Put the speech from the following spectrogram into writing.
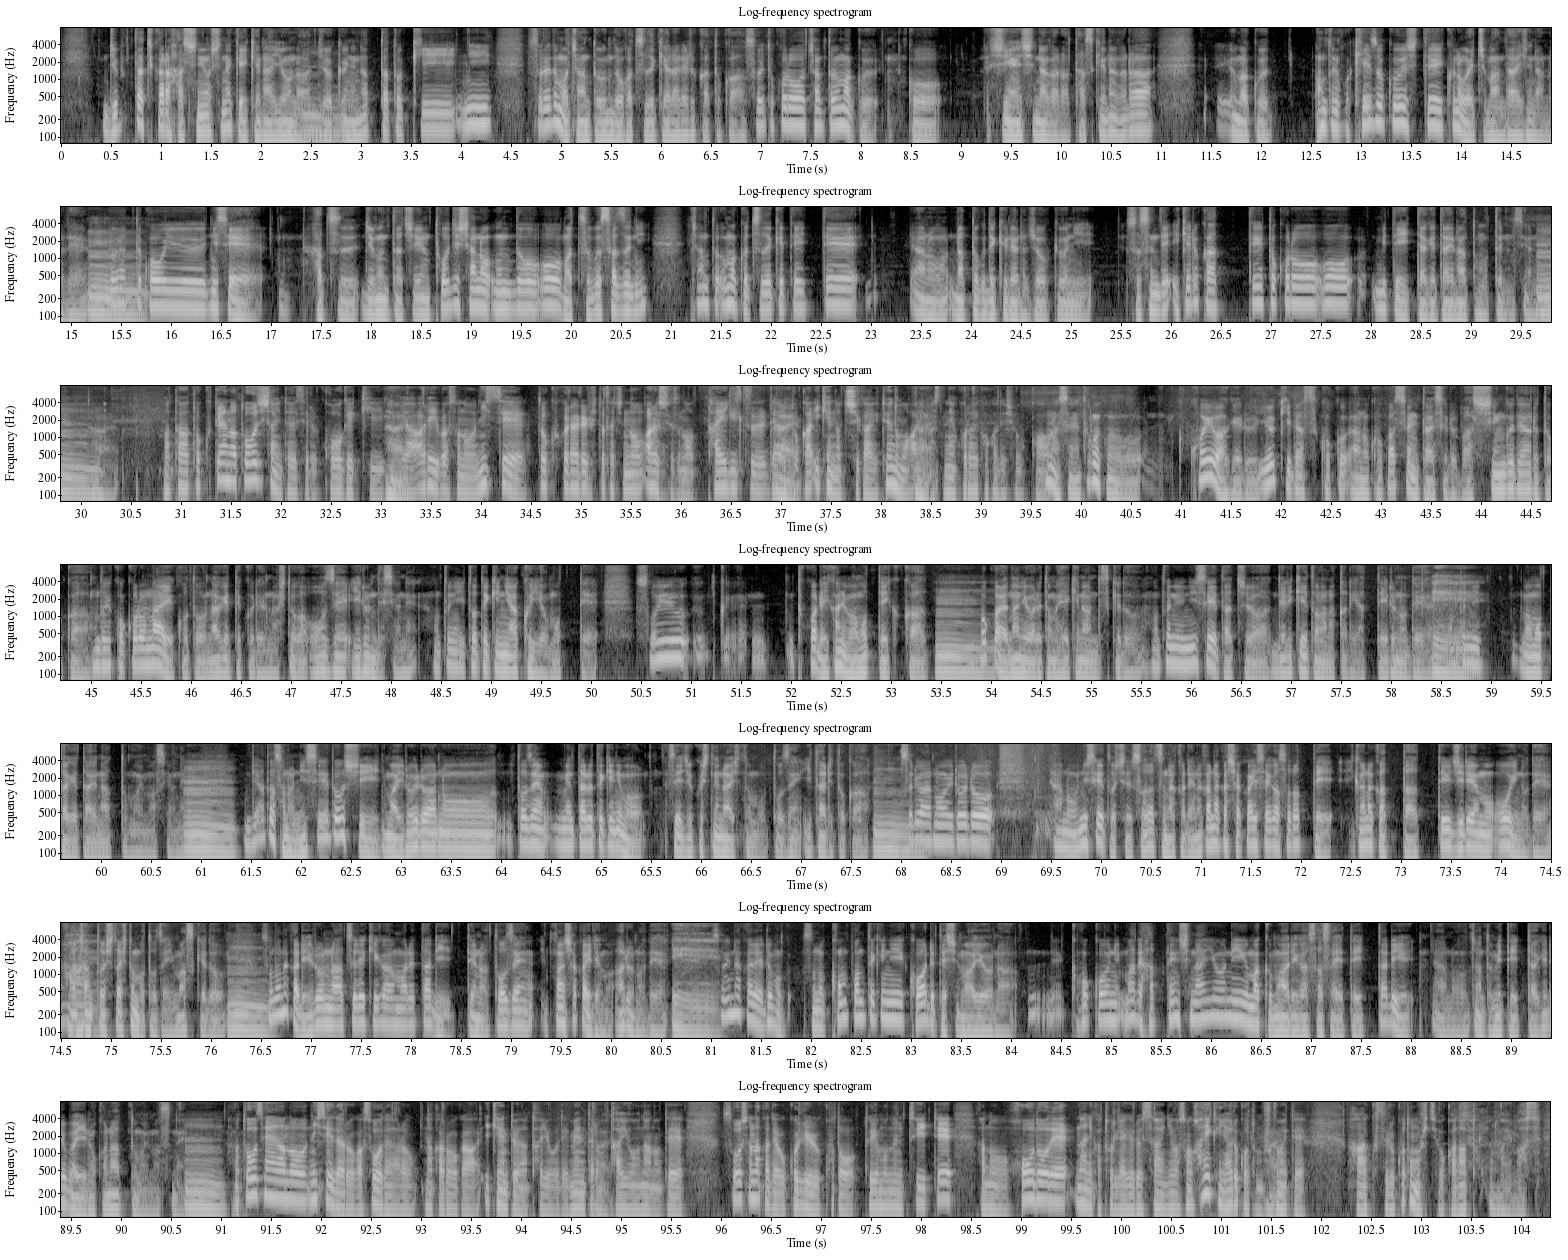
自分たちから発信をしなきゃいけないような状況になった時に、それでもちゃんと運動が続けられるかとかそういうところをちゃんとうまくこう支援しながら助けながらうまく本当にこう継続していくのが一番大事なので、ん。どうやってこういう2世初自分たちの当事者の運動をまあ潰さずにちゃんとうまく続けていってあの納得できるような状況に進んでいけるかっていうところを見ていってあげたいなと思ってるんですよね。うんはいまた特定の当事者に対する攻撃はいや、あるいはその2世とくくられる人たちのある種その対立であるとか、意見の違いというのもありますね。これはいかがでしょうか？そうですね。特にこの声を上げる、勇気出すここあの告発者に対するバッシングであるとか、本当に心ないことを投げてくれるような人が大勢いるんですよね。本当に意図的に悪意を持って、そういうくところでいかに守っていくか、うん。僕は何言われても平気なんですけど、本当に2世たちはデリケートな中でやっているので、ええ。本当に守ってあげたいなと思いますよね。うん。であとその2世同士、まあ、いろいろあの当然メンタル的にも成熟してない人も当然いたりとか、うん。それはあのいろいろあの2世として育つ中でなかなか社会性が揃っていかなかったっていう事例も多いので、まあ、はい。ちゃんとした人も当然いますけど、うん。その中でいろんな圧力が生まれたりっていうのは当然一般社会でもあるので、ええ。そういう中ででもその根本的に壊れてしまうようなで方向にまで発展しないようにうまく周りが支えていったりあのちゃんと見ていっってあげればいいのかなと思いますね。うんまあ、当然あの2世であろうがそうであろうなかろうが意見というのは多様でメンタルも多様なので、そうした中で起こり得ることというものについてあの報道で何か取り上げる際にはその背景にあることも含めて把握することも必要かなと思います。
